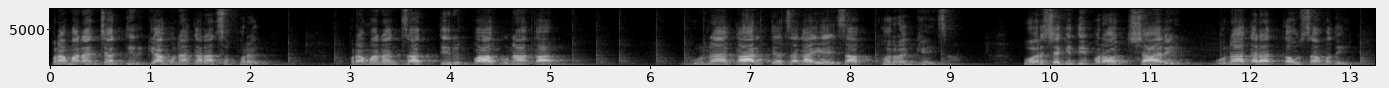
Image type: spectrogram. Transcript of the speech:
प्रमाणांच्या तिरक्या गुणाकाराचा फरक. प्रमाणांचा तिरपा गुणाकार. गुणाकार त्याचा काय घ्यायचा? फरक घ्यायचा. वर्ष किती पुराव? चार आहे. गुणाकारात कंसामध्ये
